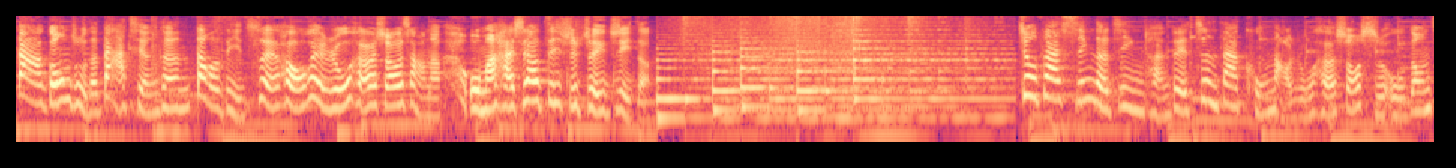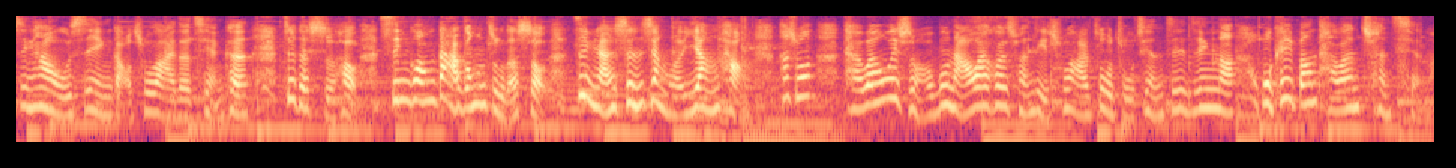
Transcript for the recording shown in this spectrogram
大公主的大钱坑到底最后会如何收场呢？我们还是要继续追剧的。就在新的经营团队正在苦恼如何收拾吴东进和吴希颖搞出来的钱坑，这个时候，星光大公主的手竟然伸向了央行。她说：“台湾为什么不拿外汇存底出来做主权基金呢？我可以帮台湾赚钱啊！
